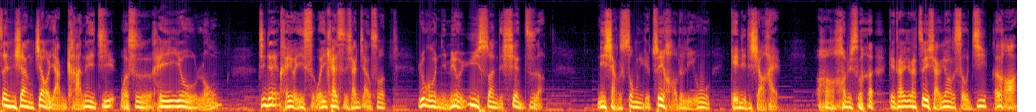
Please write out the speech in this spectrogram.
正向教养卡内基，我是黑幼龙。今天很有意思，我一开始想讲说。如果你没有预算的限制啊，你想送一个最好的礼物给你的小孩，哦，好比说给他一个他最想要的手机，很好啊；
